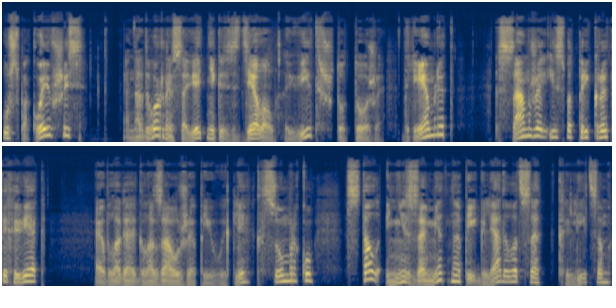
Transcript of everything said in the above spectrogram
Успокоившись, надворный советник сделал вид, что тоже дремлет, сам же из-под прикрытых век, благо глаза уже привыкли к сумраку, стал незаметно приглядываться к лицам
